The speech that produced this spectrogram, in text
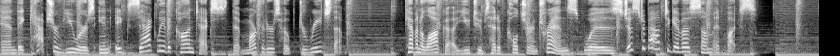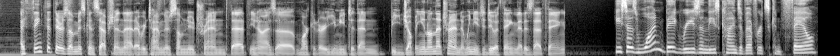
and they capture viewers in exactly the contexts that marketers hope to reach them. Kevin Allocca, YouTube's head of culture and trends, was just about to give us some advice. I think that there's a misconception that every time there's some new trend that, you know, as a marketer, you need to then be jumping in on that trend and we need to do a thing that is that thing. He says one big reason these kinds of efforts can fail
